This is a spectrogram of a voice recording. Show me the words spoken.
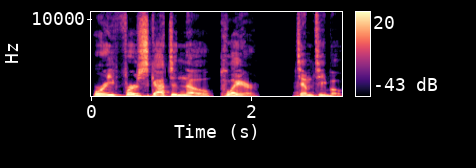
where he first got to know player Tim Tebow.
